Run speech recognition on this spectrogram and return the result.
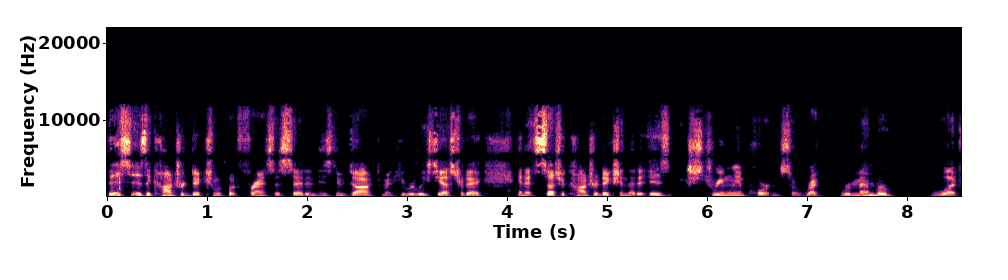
This is a contradiction with what Francis said in his new document he released yesterday, and it's such a contradiction that it is extremely important. So rec- remember what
